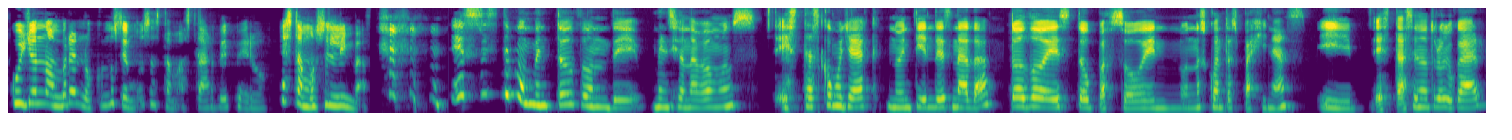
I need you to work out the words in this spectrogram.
cuyo nombre no conocemos hasta más tarde, pero estamos en Limbad. es este momento donde mencionábamos estás como Jack, no entiendes nada. Todo esto pasó en unas cuantas páginas y estás en otro lugar.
